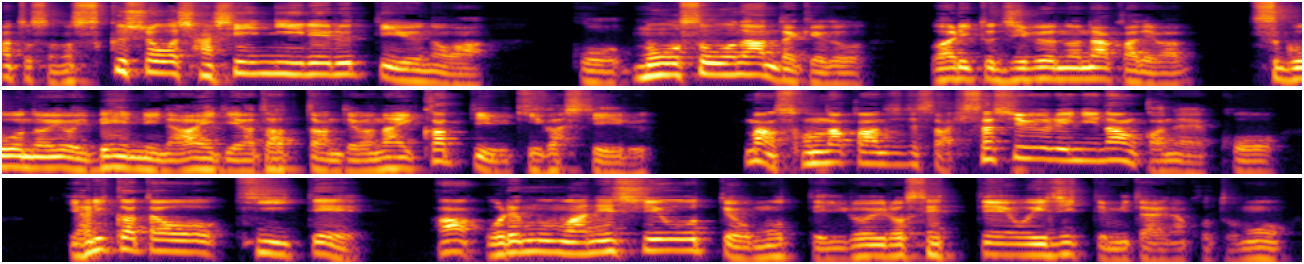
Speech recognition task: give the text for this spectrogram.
あとそのスクショを写真に入れるっていうのは、こう妄想なんだけど、割と自分の中では都合の良い便利なアイデアだったんではないかっていう気がしている。まあそんな感じでさ、久しぶりになんかね、こう、やり方を聞いて、あ、俺も真似しようって思っていろいろ設定をいじってみたいなことも、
